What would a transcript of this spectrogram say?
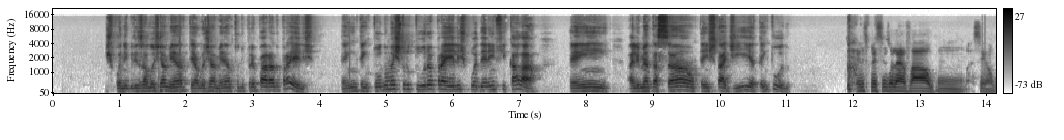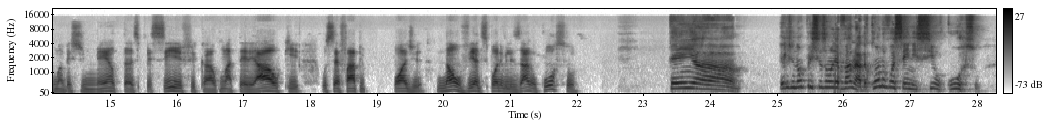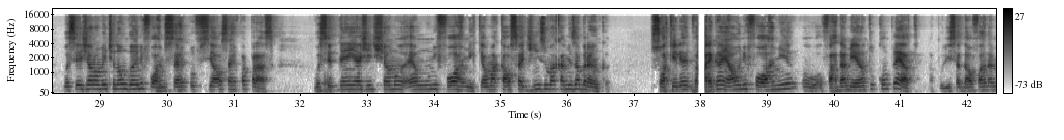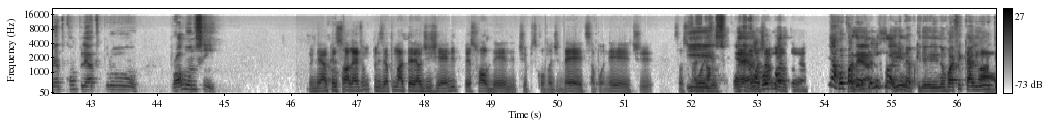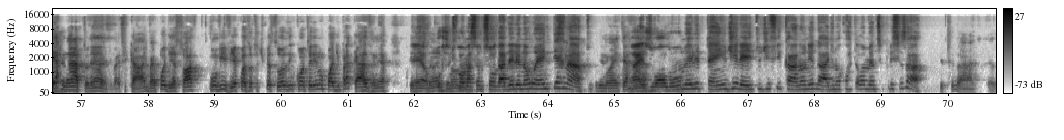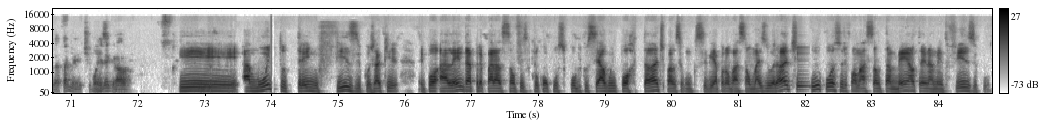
Disponibiliza alojamento, tem alojamento, tudo preparado para eles. Tem, tem toda uma estrutura para eles poderem ficar lá. Tem alimentação, tem estadia, tem tudo. Eles precisam levar algum, assim, alguma vestimenta específica, algum material que o Cefap pode não vir a disponibilizar no curso? Tem a. Eles não precisam levar nada. Quando você inicia o curso, você geralmente não ganha uniforme. Serve para oficial, serve para praça. Você tem, a gente chama, é um uniforme, que é uma calça jeans e uma camisa branca. Só que ele vai ganhar o uniforme, o fardamento completo. A polícia dá o fardamento completo para o aluno, sim. O ideal é que ele só leve, por exemplo, material de higiene pessoal dele, tipo escova de dente, sabonete, essas Isso, coisas. É, é alojamento, né? E a roupa dele é. para ele sair, né? Porque ele não vai ficar ali no internato, né? Ele vai ficar, ele vai poder só conviver com as outras pessoas enquanto ele não pode ir para casa, né? Porque é, o curso de formação de soldado ele não é internato. Ele não é internato. Mas o aluno ele tem o direito de ficar na unidade no aquartelamento se precisar. Se precisar, exatamente. Bem pois é. legal. E há muito treino físico, já que além da preparação física para o concurso público ser algo importante para você conseguir aprovação, mas durante o curso de formação também há o treinamento físico?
